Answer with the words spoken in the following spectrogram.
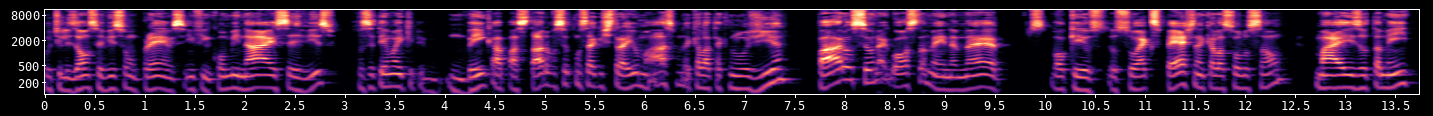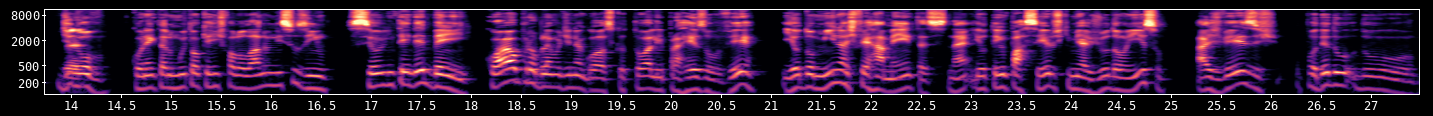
utilizar um serviço on-premise, enfim, combinar esse serviço, se você tem uma equipe bem capacitada, você consegue extrair o máximo daquela tecnologia para o seu negócio também, né? Não é, ok, eu, eu sou expert naquela solução, mas eu também, de é. novo, conectando muito ao que a gente falou lá no iníciozinho. Se eu entender bem qual é o problema de negócio que eu estou ali para resolver, e eu domino as ferramentas, né? E eu tenho parceiros que me ajudam nisso. Às vezes, o poder do, do,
